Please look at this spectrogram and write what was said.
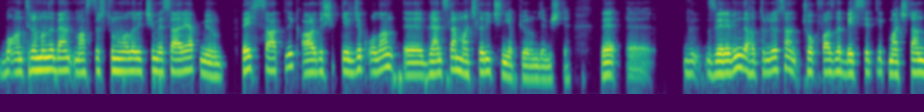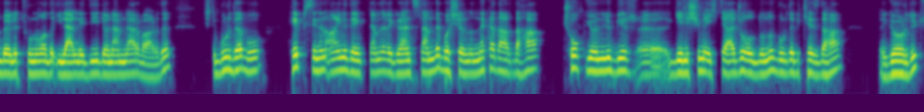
Bu antrenmanı ben Masters turnuvaları için vesaire yapmıyorum. 5 saatlik ardışık gelecek olan e, Grand Slam maçları için yapıyorum demişti. Ve e, Zverev'in de hatırlıyorsan çok fazla 5 setlik maçtan böyle turnuvada ilerlediği dönemler vardı. İşte burada bu hepsinin aynı denklemde ve Grand Slam'de başarının ne kadar daha çok yönlü bir e, gelişime ihtiyacı olduğunu burada bir kez daha e, gördük.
